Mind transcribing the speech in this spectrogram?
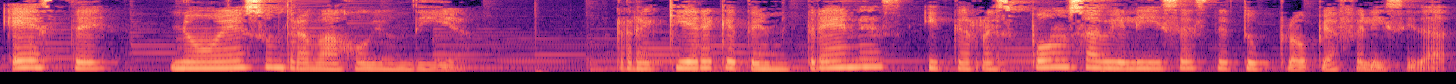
Este no es un trabajo de un día. Requiere que te entrenes y te responsabilices de tu propia felicidad.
